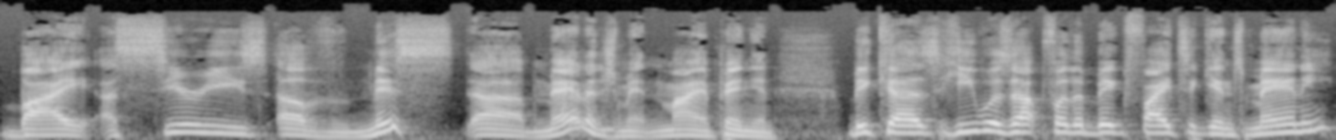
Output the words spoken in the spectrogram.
by a series of mismanagement, uh, in my opinion, because he was up for the big fights against Manny,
